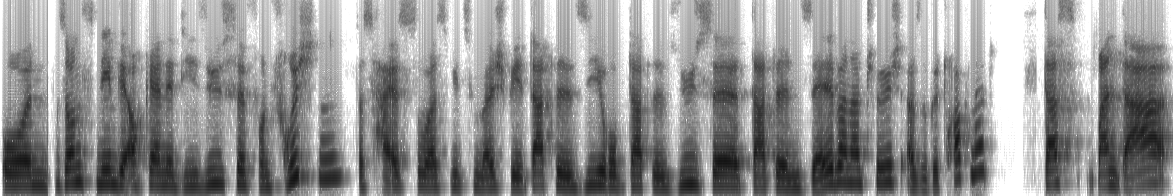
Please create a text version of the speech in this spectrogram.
Und sonst nehmen wir auch gerne die Süße von Früchten. Das heißt sowas wie zum Beispiel Dattelsirup, Dattelsüße, Datteln selber natürlich, also getrocknet. Dass man da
